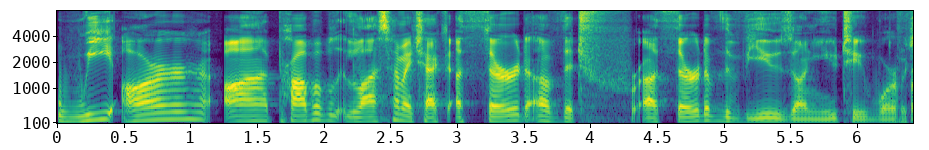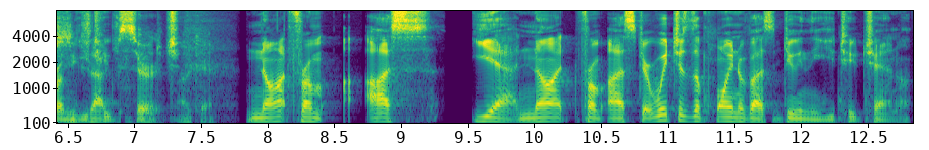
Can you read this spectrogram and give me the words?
We are uh, probably last time I checked, a third of the tr- a third of the views on YouTube were Which from is YouTube exactly search, good. Okay. not from us Yeah, not from us, which is the point of us doing the YouTube channel.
